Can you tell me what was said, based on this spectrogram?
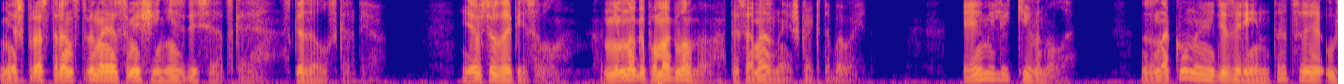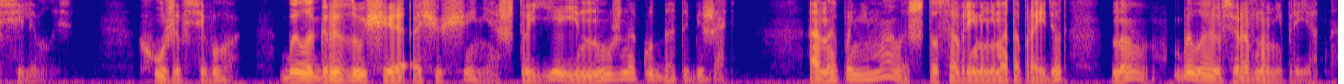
«Межпространственное смещение здесь адское», — сказал Скорпио. «Я все записывал. Немного помогло, но ты сама знаешь, как это бывает». Эмили кивнула. Знакомая дезориентация усиливалась. Хуже всего было грызущее ощущение, что ей нужно куда-то бежать. Она понимала, что со временем это пройдет, но было все равно неприятно.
